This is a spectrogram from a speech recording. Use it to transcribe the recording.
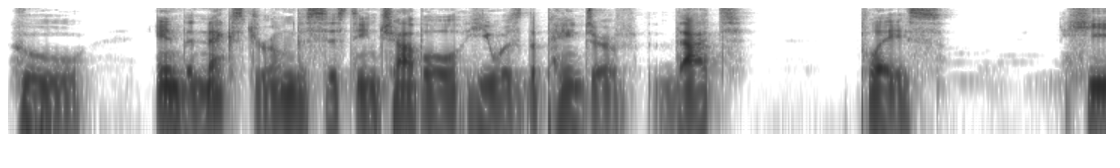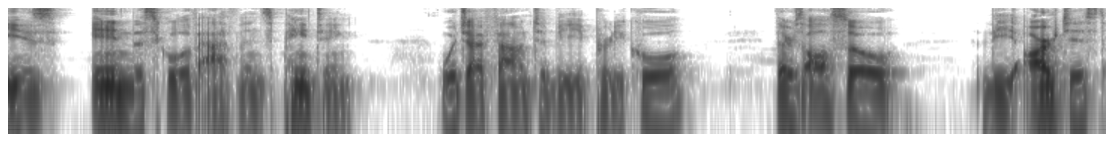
who in the next room, the Sistine Chapel, he was the painter of that place. He's in the School of Athens painting, which I found to be pretty cool. There's also the artist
